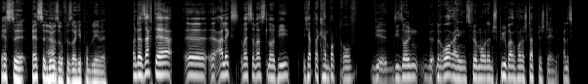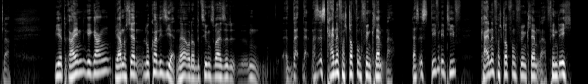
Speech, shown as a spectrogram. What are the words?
Beste, beste Ja. Lösung für solche Probleme. Und da sagt der äh, äh, Alex, weißt du was, Leupi, ich hab da keinen Bock drauf. Wir, die sollen eine Rohrreinigungsfirma oder einen Spülwagen von der Stadt bestellen. Alles klar. Wir sind reingegangen, wir haben das ja lokalisiert, ne? Oder beziehungsweise, ähm, da, da, das ist keine Verstopfung für einen Klempner. Das ist definitiv keine Verstopfung für einen Klempner, finde ich.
